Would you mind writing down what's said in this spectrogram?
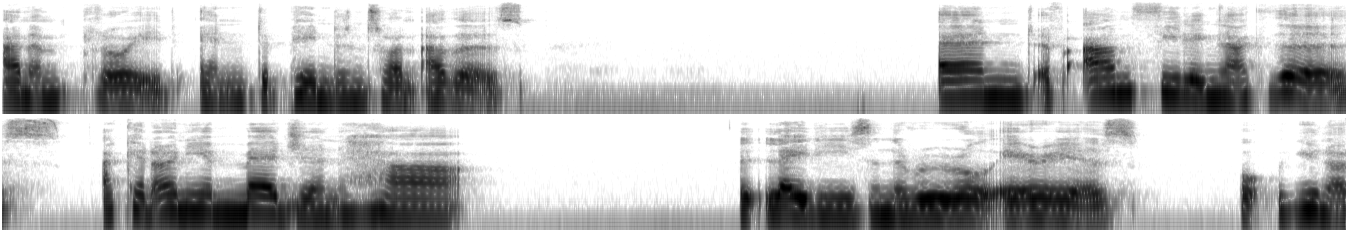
unemployed and dependent on others. And if I'm feeling like this, I can only imagine how ladies in the rural areas, or, you know,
